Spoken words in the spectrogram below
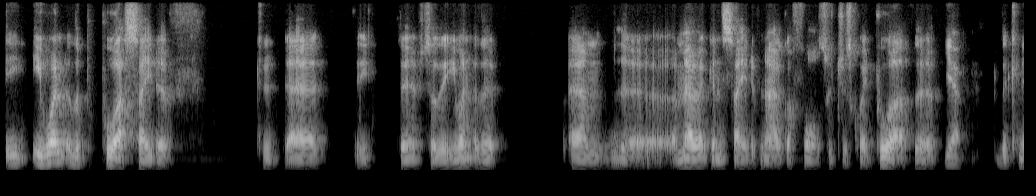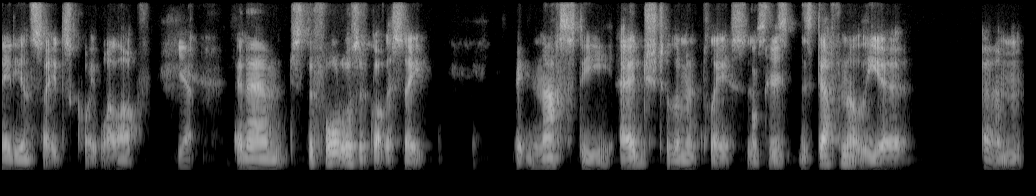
he, he went to the poor side of to, uh, the the so that he went to the um the American side of Niagara Falls, which is quite poor. The yeah. the Canadian side's quite well off. Yeah. And um, just the photos have got this like, like nasty edge to them in places. Okay. There's, there's definitely a um,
